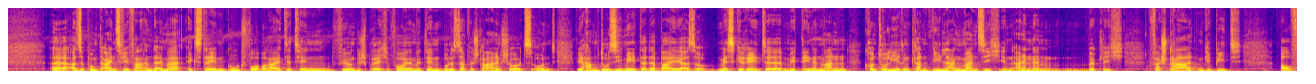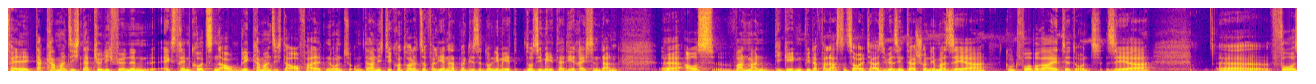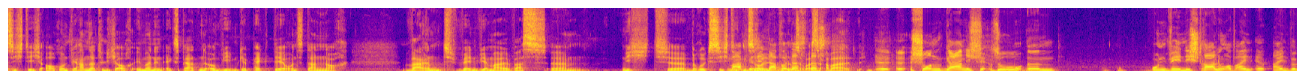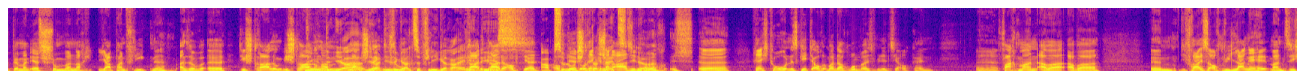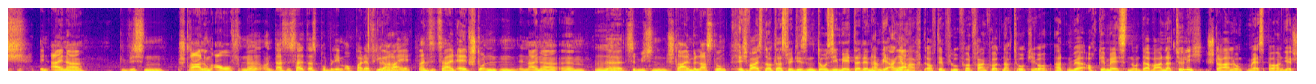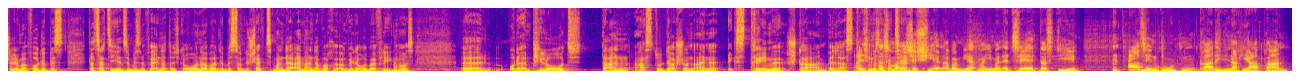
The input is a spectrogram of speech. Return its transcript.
Äh, also Punkt eins, wir fahren da immer extrem gut vorbereitet hin, führen Gespräche vorher mit dem Bundesamt für Strahlenschutz und wir haben Dosimeter dabei, also Messgeräte, mit denen man kontrollieren kann, wie lang man sich in einem wirklich verstrahlten Gebiet aufhält, da kann man sich natürlich für einen extrem kurzen Augenblick kann man sich da aufhalten und um da nicht die Kontrolle zu verlieren, hat man diese Dosimeter, die rechnen dann äh, aus, wann man die Gegend wieder verlassen sollte. Also wir sind da schon immer sehr gut vorbereitet und sehr äh, vorsichtig auch und wir haben natürlich auch immer einen Experten irgendwie im Gepäck, der uns dann noch warnt, wenn wir mal was ähm, nicht äh, berücksichtigen Mal sollten davon, dass das aber äh, äh, schon gar nicht so ähm, unwenig Strahlung auf einen äh, einwirkt, wenn man erst schon mal nach Japan fliegt. Ne? Also äh, die Strahlung, die Strahlung die, am ja, ja, diese ganze Fliegerei, gerade gerade auf der, auf der Strecke nach Asien ja. hoch, ist äh, recht hoch. Und es geht ja auch immer darum, weil ich bin jetzt ja auch kein Fachmann, aber aber ähm, die Frage ist auch, wie lange hält man sich in einer gewissen Strahlung auf. Ne? Und das ist halt das Problem auch bei der Fliegerei. Genau. Man sitzt halt elf Stunden in, einer ähm, mhm. äh, ziemlichen Strahlenbelastung. Ich weiß noch, dass wir diesen Dosimeter, den haben wir angemacht ja. auf den Flug von Frankfurt nach Tokio, hatten wir auch gemessen. Und da war natürlich Strahlung messbar. Und jetzt stell dir mal vor, du bist, das hat sich jetzt ein bisschen verändert durch Corona, aber du bist so ein Geschäftsmann, der einmal in der Woche irgendwie darüber fliegen muss. Äh, oder ein Pilot, dann hast du da schon eine extreme Strahlenbelastung. Also ich muss das nochmal recherchieren, aber mir hat mal jemand erzählt, dass die Asienrouten, gerade die nach Japan,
